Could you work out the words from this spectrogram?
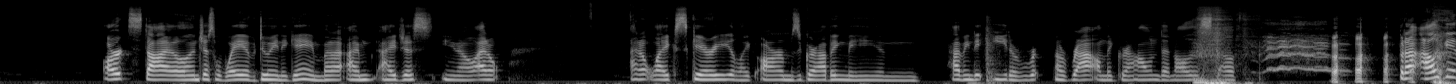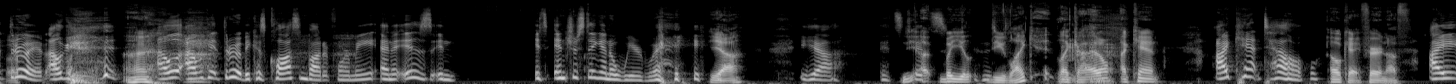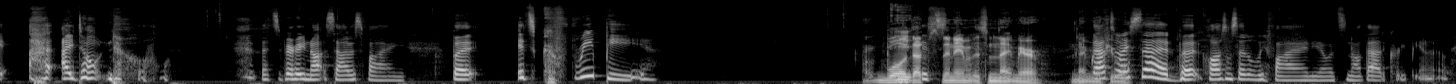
art style and just way of doing a game, but I, I'm I just, you know, I don't I don't like scary like arms grabbing me and having to eat a, a rat on the ground and all this stuff. but I, I'll get through it. I'll get I will I will get through it because Clausen bought it for me, and it is in it's interesting in a weird way. Yeah. yeah, it's, Yeah, it's but you do you like it? Like I don't I can't I can't tell. Okay, fair enough. I I don't know. That's very not satisfying, but it's creepy. Well, that's It's- the name of this nightmare. Nightmare. That's what I said, but Clausen said it'll be fine. You know, it's not that creepy. You know,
